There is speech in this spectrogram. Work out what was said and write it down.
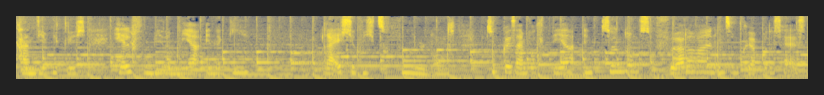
kann dir wirklich helfen, wieder mehr Energie, reicher dich zu fühlen. Und Zucker ist einfach der Entzündungsförderer in unserem Körper. Das heißt,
